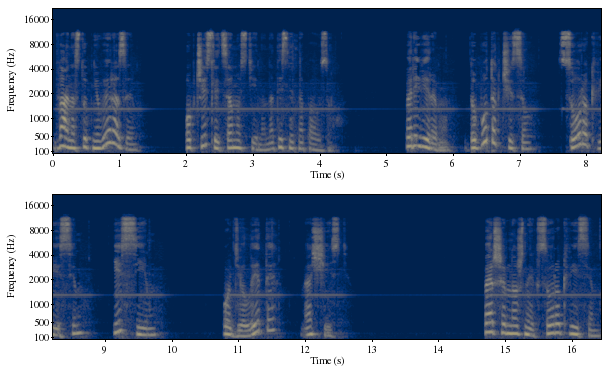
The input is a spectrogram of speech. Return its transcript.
Два наступні вирази обчисліть самостійно. Натисніть на паузу. Перевіримо. Добуток чисел 48 і 7 поділити на 6. Перший множник 48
